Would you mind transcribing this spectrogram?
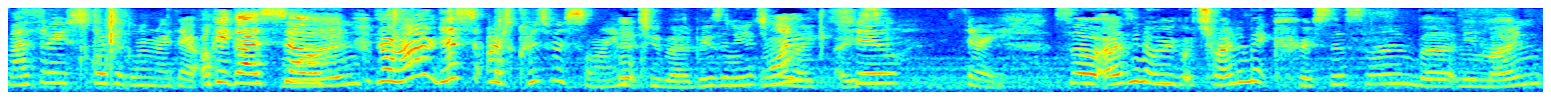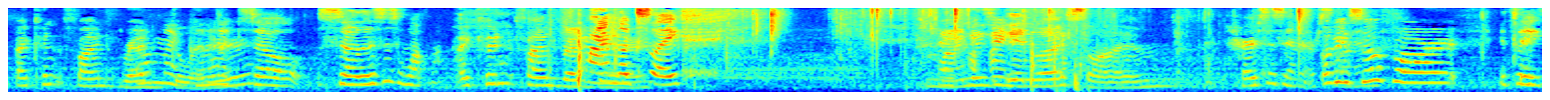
My three squares are going right there. Okay, guys. So One. no, not this. Our Christmas slime. Not too bad because I need to One, like ice. two, three. So as you know, we were trying to make Christmas slime, but I mean mine. I couldn't find oh red oh my glitter. god. So so this is what I couldn't find red mine glitter. looks like. Mine is in my slime. Hers is in her. Slime. Okay, so far it's like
